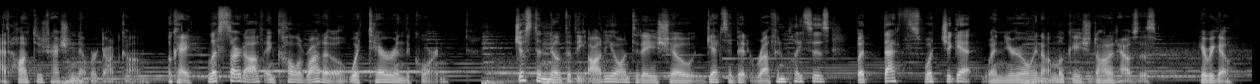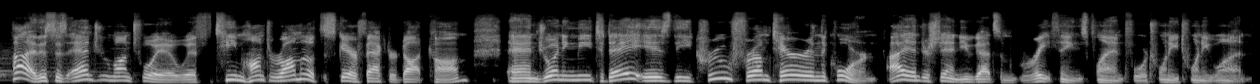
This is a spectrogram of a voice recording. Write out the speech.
at hauntattractionnetwork.com. Okay, let's start off in Colorado with Terror in the Corn. Just a note that the audio on today's show gets a bit rough in places, but that's what you get when you're going on location to haunted houses. Here we go. Hi, this is Andrew Montoya with Team Hauntarama at thescarefactor.com. And joining me today is the crew from Terror in the Corn. I understand you've got some great things planned for 2021.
